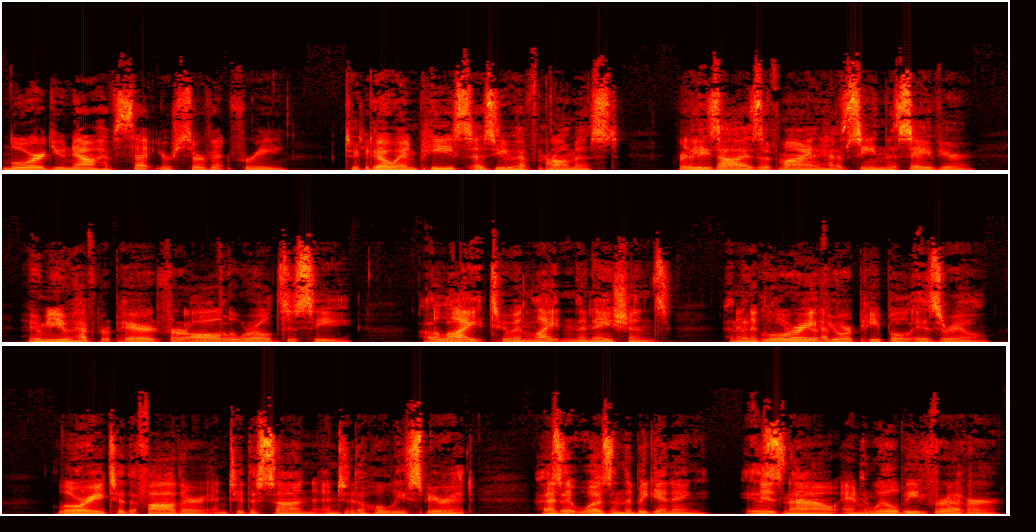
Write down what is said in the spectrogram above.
Lord, you now have set your servant free to, to go in peace as you have promised. For these eyes of mine have seen the Savior, whom you have prepared for all the world to see, a light to enlighten the nations, and the glory of your people Israel. Glory to the Father, and to the Son, and to the Holy Spirit, as it was in the beginning, is now, and will be forever.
